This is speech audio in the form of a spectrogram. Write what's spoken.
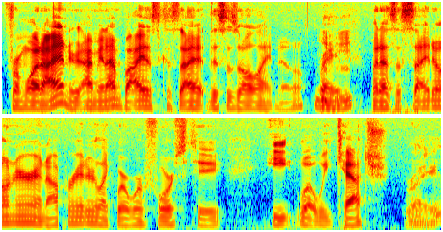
From what I under, I mean, I'm biased because I this is all I know. Right. Mhm. But as a site owner and operator, like where we're forced to eat what we catch, Right.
